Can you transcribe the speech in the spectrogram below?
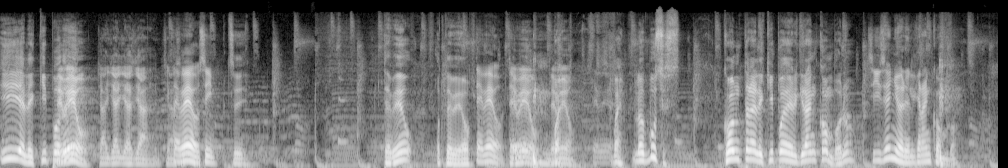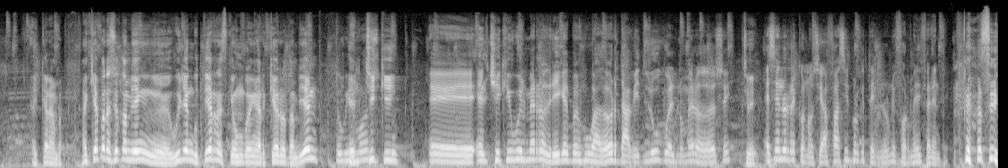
Y el equipo de... TVO, ya, ya, ya, ya. TVO, sí. Sí. ¿TVO o TVO? TVO, TVO, TVO. bueno, los buses contra el equipo del Gran Combo, ¿no? Sí, señor, el Gran Combo. Ay, caramba. Aquí apareció también eh, William Gutiérrez, que es un buen arquero también. Tuvimos... El Chiqui. Eh, el Chiqui Wilmer Rodríguez, buen jugador. David Lugo, el número 12. Ese lo reconocía fácil porque tenía el uniforme diferente. sí.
